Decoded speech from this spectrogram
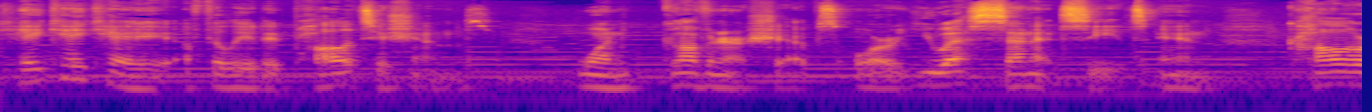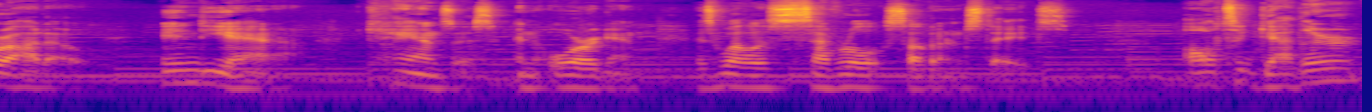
KKK affiliated politicians won governorships or U.S. Senate seats in Colorado, Indiana, Kansas, and Oregon, as well as several southern states. Altogether,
